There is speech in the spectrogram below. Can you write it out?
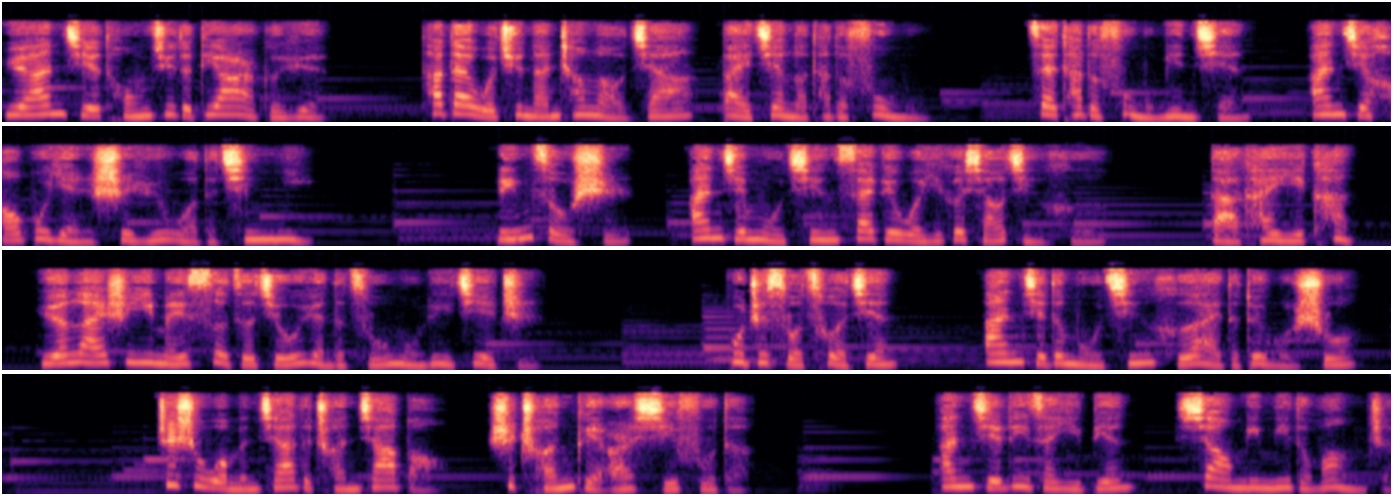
与安杰同居的第二个月，他带我去南昌老家拜见了他的父母，在他的父母面前，安杰毫不掩饰与我的亲昵。临走时，安杰母亲塞给我一个小锦盒，打开一看，原来是一枚色泽久远的祖母绿戒指。不知所措间，安杰的母亲和蔼的对我说：“这是我们家的传家宝，是传给儿媳妇的。”安杰立在一边，笑眯眯的望着。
